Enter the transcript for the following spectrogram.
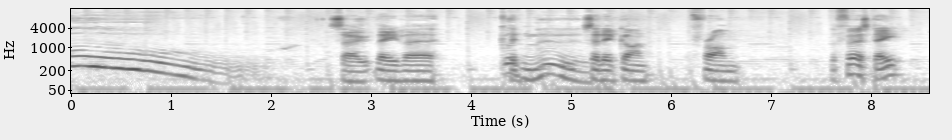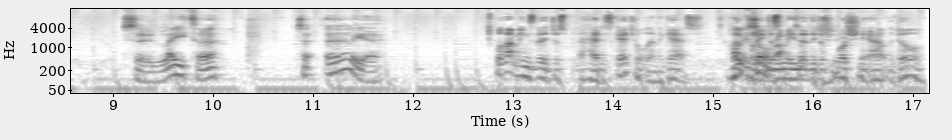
Ooh, So they've uh, good move. So they've gone from the first date to later to earlier. Well, that means they're just ahead of schedule, then I guess. Well, Hopefully, it doesn't mean that they're just shit. rushing it out the door.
